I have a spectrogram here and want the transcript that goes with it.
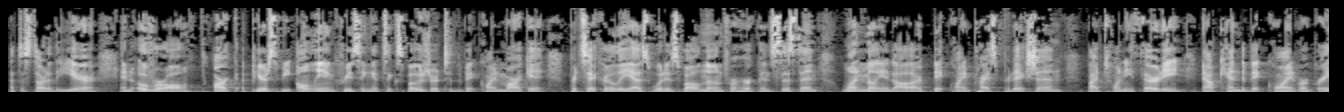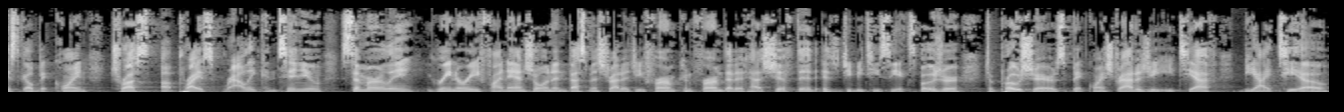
at the start of the year. And overall, ARK appears to be only increasing its exposure to the Bitcoin market, particularly as Wood is well known for her consistent $1 million Bitcoin price prediction by 2030. Now, can the Bitcoin or Grayscale Bitcoin trust uh, price rally continue? Similarly, Greenery Financial, an investment strategy firm, confirmed that it has shifted its GBTC exposure to ProShares Bitcoin Strategy ETF, BITO,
